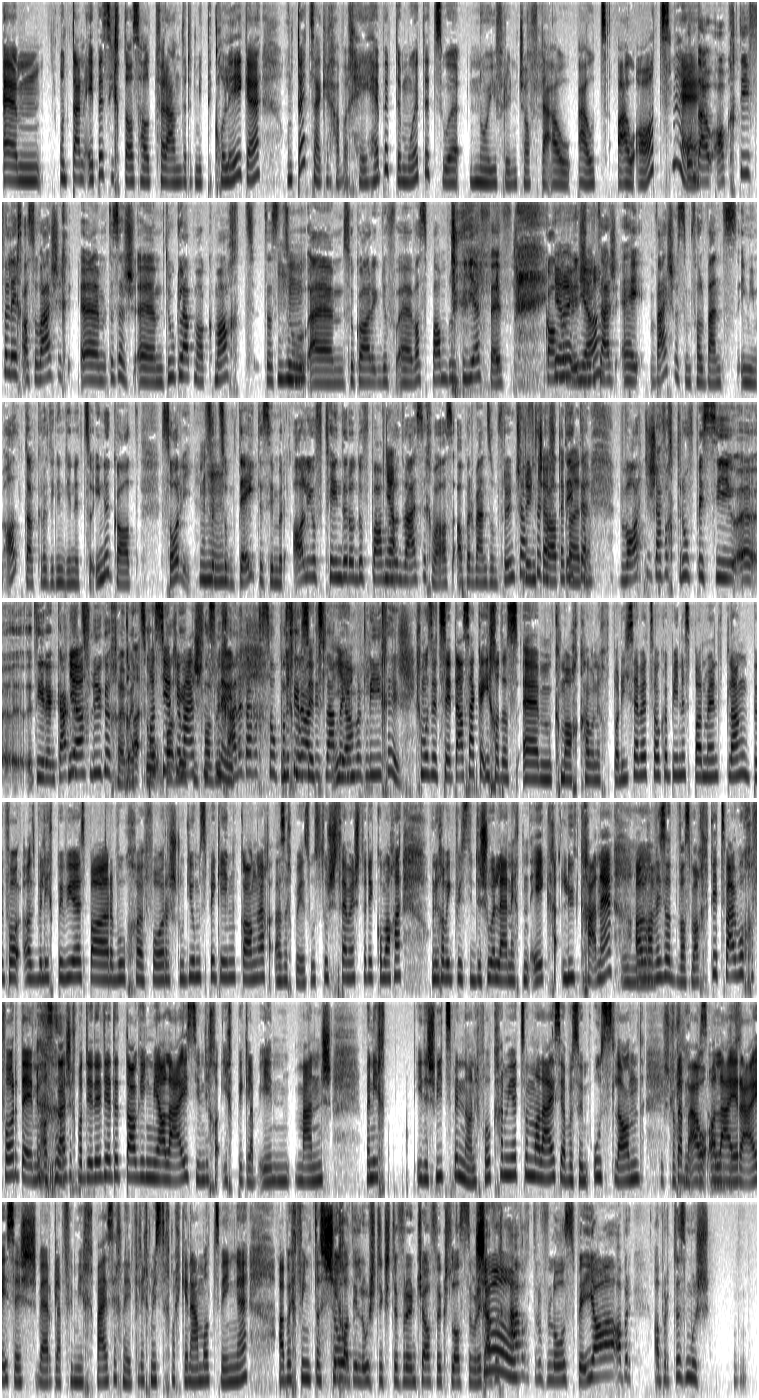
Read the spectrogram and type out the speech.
ähm, und dann eben sich das halt verändert mit den Kollegen. Und dort sage ich einfach, hey, habt den Mut dazu, neue Freundschaften auch, auch, auch anzunehmen. Und auch aktiv vielleicht. Also weißt, ich, ähm, das hast ähm, du glaub mal gemacht, dass Mhm. du ähm, sogar irgendwie auf äh, was Bumble BFF gegangen Ja, bist ja. und sagst, hey, weißt du was im Fall, wenn es in meinem Alltag gerade irgendwie nicht so reingeht, sorry, für zum Daten sind wir alle auf Tinder und auf Bumble Mhm. Ja. und weiss ich was, aber wenn es um Freundschaften, Freundschaften geht, geht, dort wartest du einfach darauf, bis sie äh, dir entgegenzufliegen kommen. Passiert ja wird im Fall meistens vielleicht auch nicht. nicht einfach so passieren, wenn jetzt- dein Leben ja. immer gleich ist. Ich muss jetzt auch sagen, ich habe das ähm, gemacht, als ich auf Paris gezogen bin, ein paar Monate lang. Bevor, also, weil ich bin wie ein paar Wochen vor Studiumsbeginn gegangen. Also ich bin ein Austauschsemester machen. Und ich habe gewusst, in der Schule lerne ich dann eh Leute kennen. Mhm. Aber ich habe gesagt, was mache ich die zwei Wochen vor dem? Also weißt, ich will ja nicht jeden Tag irgendwie allein sein. Und ich, ich bin, glaube ich, eh ein Mensch, wenn ich in der Schweiz bin, habe ich voll keine Mühe zum sein, aber so im Ausland, ich glaube auch allein reisen wäre glaube für mich, weiß ich nicht, vielleicht müsste ich mich genau mal zwingen, aber ich finde das schon... Ich habe die lustigsten Freundschaften geschlossen, weil ich einfach, einfach drauf los bin. Ja, aber, aber das muss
